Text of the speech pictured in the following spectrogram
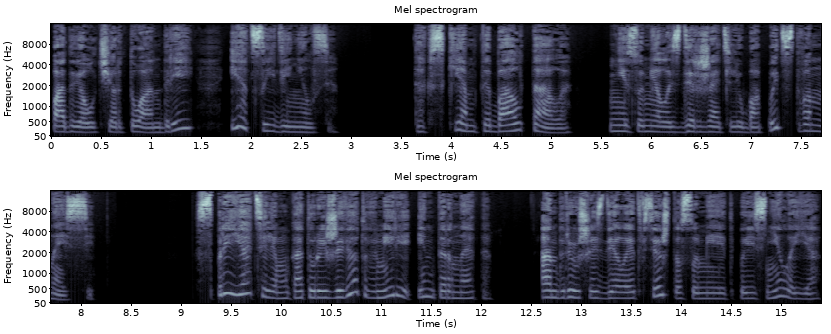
Подвел черту Андрей и отсоединился. Так с кем ты болтала? Не сумела сдержать любопытство Несси. С приятелем, который живет в мире интернета. Андрюша сделает все, что сумеет, пояснила я.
